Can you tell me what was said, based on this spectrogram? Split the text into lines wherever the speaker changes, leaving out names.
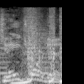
DJ Jordan.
